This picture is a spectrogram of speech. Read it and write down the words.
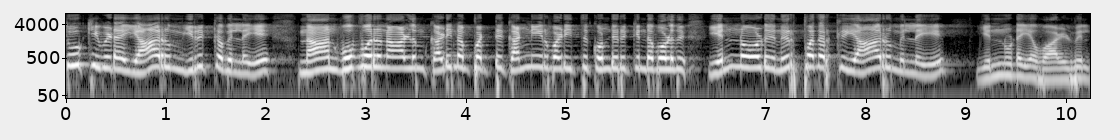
தூக்கிவிட யாரும் இருக்கவில்லையே. நான் ஒவ்வொரு நாளும் கடினப்பட்டு கண்ணீர் வடித்து கொண்டிருக்கின்ற பொழுது என்னோடு நிற்பதற்கு யாரும் இல்லையே. என்னுடைய வாழ்வில்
